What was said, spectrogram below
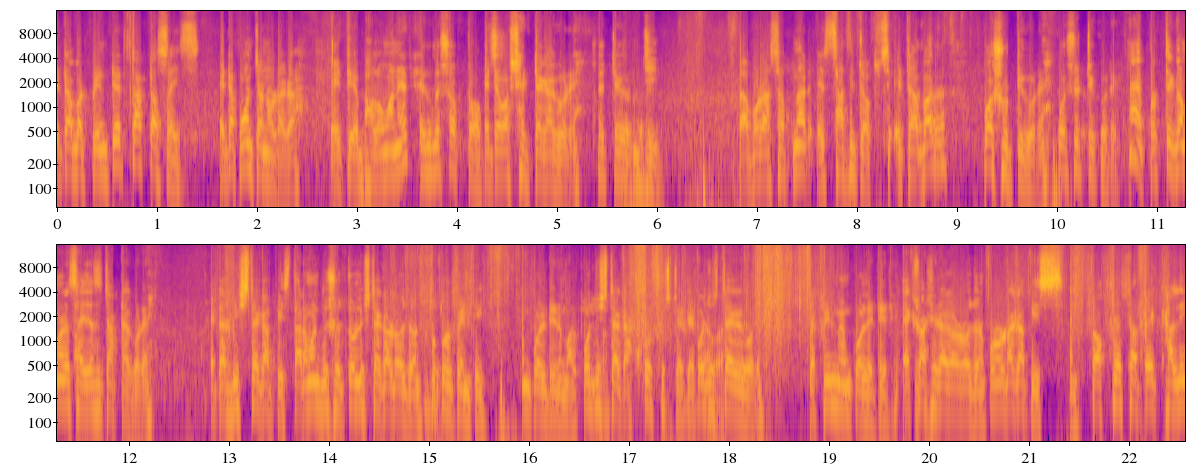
এটা আবার প্রিন্টের চারটা সাইজ এটা পঞ্চান্ন টাকা। এটা ভালো মানের। এগুলো সব টপ এটা আবার ষাট টাকা করে। ষাট টাকা জি। তারপর আছে আপনার সাথী টপস এটা আবার পঁয়ষট্টি করে। পঁয়ষট্টি করে। হ্যাঁ প্রত্যেকটা আমাদের সাইজ আছে চারটা করে। এটা বিশ টাকা পিস তার মানে দুশো চল্লিশ টাকা ডজন। পুতুল পেন্টি কোয়ালিটির মাল। পঁচিশ টাকা। পঁচিশ টাকা পঁচিশ টাকা করে। প্রিমিয়াম কোয়ালিটির একশো আশি টাকার ওজন পনেরো টাকা পিস টপসের সাথে খালি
